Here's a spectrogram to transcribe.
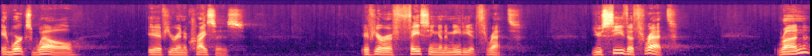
It works well if you're in a crisis, if you're facing an immediate threat. You see the threat, run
